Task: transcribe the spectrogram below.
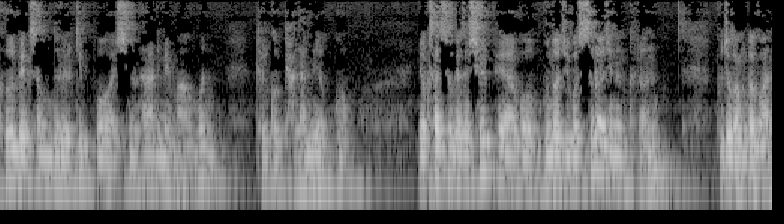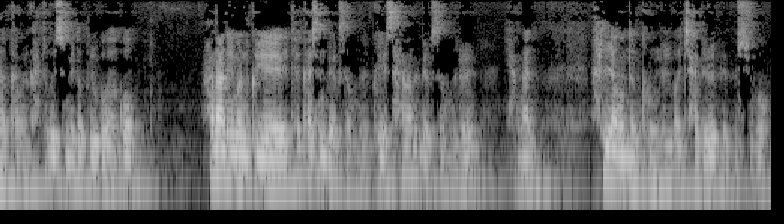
그 백성들을 기뻐하시는 하나님의 마음은 결코 변함이 없고 역사 속에서 실패하고 무너지고 쓰러지는 그런 부족함과 완악함을 가지고 있음에도 불구하고 하나님은 그의 택하신 백성들, 그의 사랑하는 백성들을 향한 한량없는 긍휼과 자비를 베푸시고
